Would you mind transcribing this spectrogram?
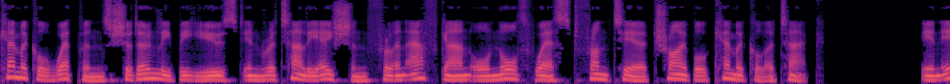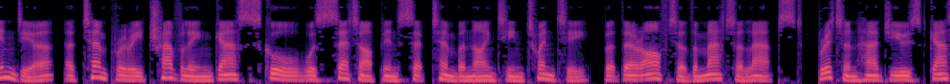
chemical weapons should only be used in retaliation for an Afghan or Northwest frontier tribal chemical attack. In India, a temporary travelling gas school was set up in September 1920, but thereafter the matter lapsed. Britain had used gas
